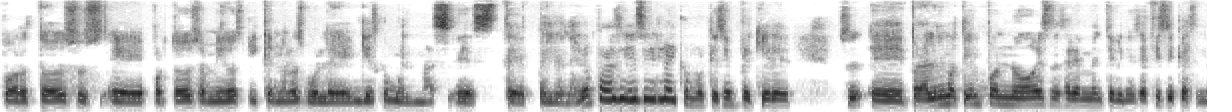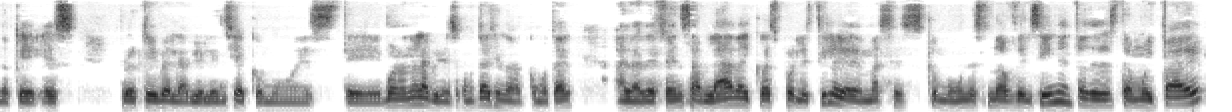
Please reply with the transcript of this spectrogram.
por todos sus, eh, por todos sus amigos y que no los buleen y es como el más este peleonero por así decirlo y como que siempre quiere, eh, pero al mismo tiempo no es necesariamente violencia física sino que es proclive a la violencia como este, bueno no la violencia como tal sino como tal a la defensa hablada y cosas por el estilo y además es como un snuff del cine entonces está muy padre.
